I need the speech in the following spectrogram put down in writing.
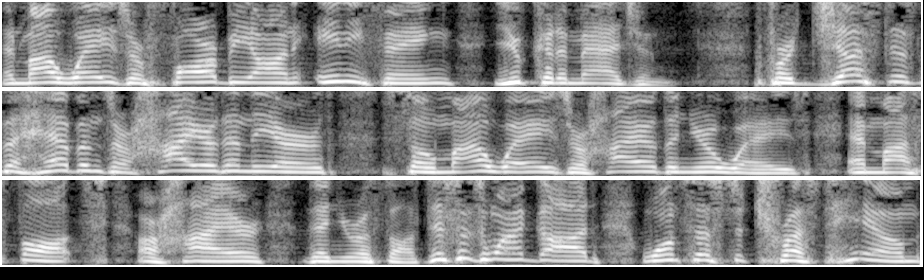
and my ways are far beyond anything you could imagine. For just as the heavens are higher than the earth, so my ways are higher than your ways, and my thoughts are higher than your thoughts. This is why God wants us to trust Him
